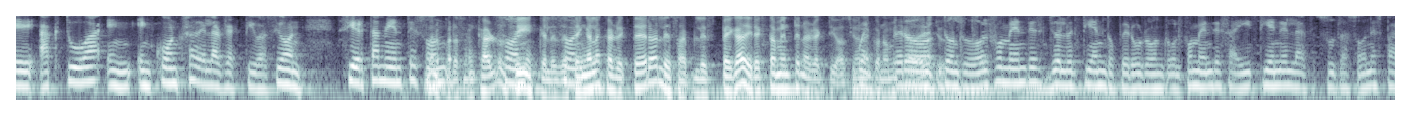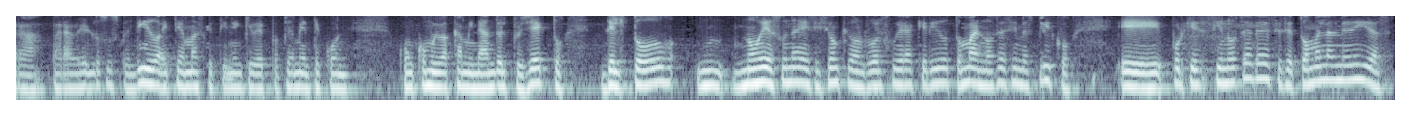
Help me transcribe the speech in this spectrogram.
eh, actúa en, en, contra de la reactivación. Ciertamente son... Bueno, para San Carlos sí, que les detengan la carretera les, les pega directamente en la reactivación económica pero de ellos. don Rodolfo Méndez, yo lo entiendo, pero don Rodolfo Méndez ahí tiene sus razones para, para haberlo suspendido. Hay temas que tienen que ver propiamente con con cómo iba caminando el proyecto. Del todo no es una decisión que don Rolfo hubiera querido tomar, no sé si me explico, eh, porque si no se, se toman las medidas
